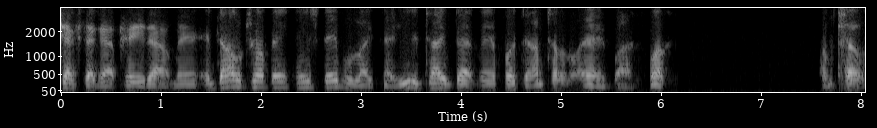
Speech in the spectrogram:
checks that got paid out, man. And Donald Trump ain't, ain't stable like that. He the type that man. Fuck that. I'm telling on everybody. Fuck. It. I'm telling.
